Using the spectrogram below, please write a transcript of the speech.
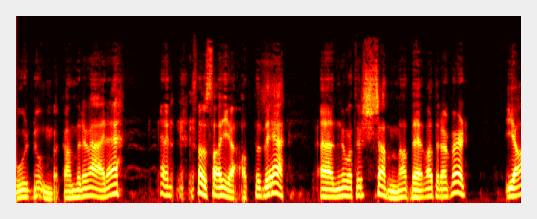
hvor dumme kan dere være? Så sa ja til det. Dere måtte skjønne at det var trøbbel. Ja,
